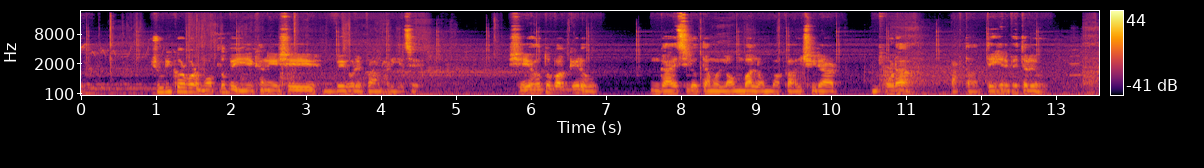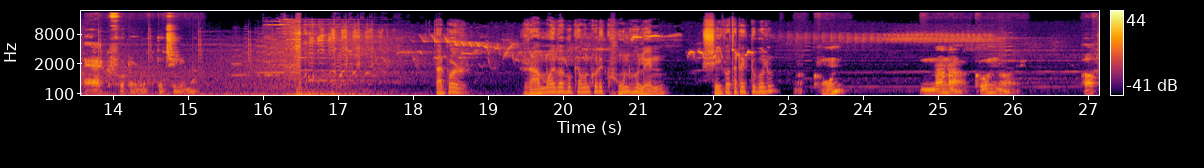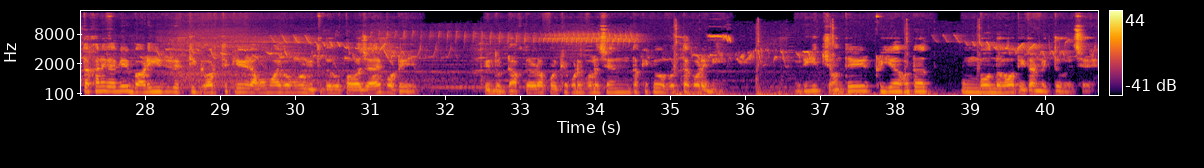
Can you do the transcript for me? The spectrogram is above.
চুরি করবার মতলবেই এখানে এসে বেঘরে প্রাণ হারিয়েছে। সে হতভাগ্যেরও গায়ে ছিল তেমন লম্বা লম্বা কালশিরার ভোড়া আর তার দেহের ভেতরেও এক ফোঁটা রক্ত ছিল না। তারপর রামময় বাবু কেমন করে খুন হলেন সেই কথাটা একটু বলুন। খুন? না না খুন নয়। হপ্তাখানেক আগে বাড়ির একটি ঘর থেকে রামময় বাবুর মৃতদেহ পাওয়া যায় বটে। কিন্তু ডাক্তাররা পরীক্ষা করে বলেছেন তাকে কেউ হত্যা করেনি। হৃদযন্ত্রের ক্রিয়া হঠাৎ বন্ধ হওয়াতেই তার মৃত্যু হয়েছে।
